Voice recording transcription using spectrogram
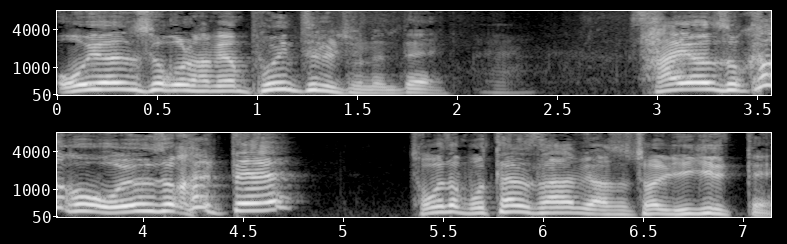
5연속을 하면 포인트를 주는데 4연속하고 5연속 할 때 저보다 못하는 사람이 와서 절 이길 때.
